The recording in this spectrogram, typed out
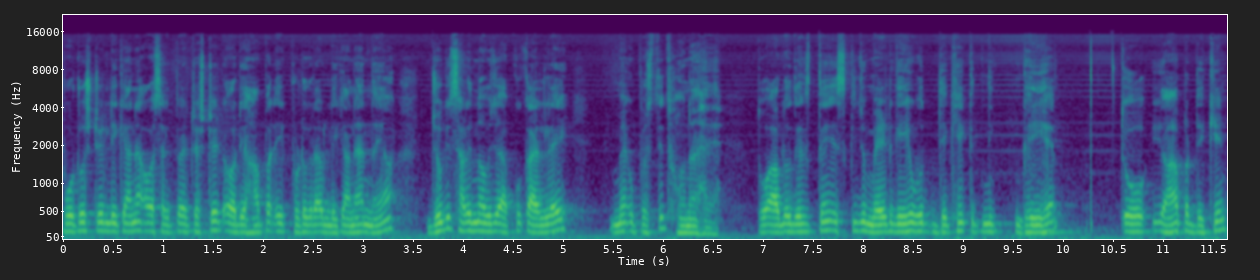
फ़ोटो स्टेट लेके आना है और सेल्फ अटेस्टेड और यहाँ पर एक फोटोग्राफ लेके आना है नया, जो कि साढ़े नौ बजे आपको कार्यालय में उपस्थित होना है। तो आप लोग देख सकते हैं, इसकी जो मेरिट गई है वो देखिए कितनी गई है। तो यहाँ पर देखिए,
